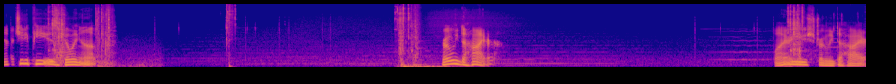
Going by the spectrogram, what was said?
our GDP is going up. Struggling to hire. Why are you struggling to hire?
